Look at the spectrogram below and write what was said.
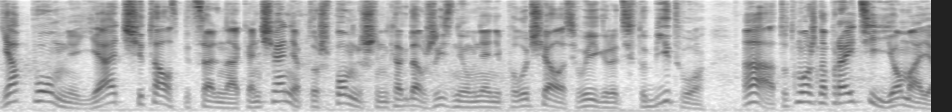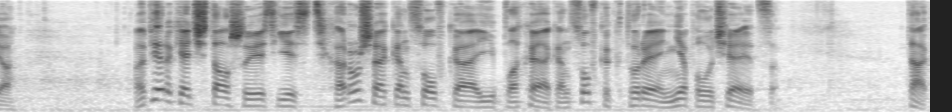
Я помню, я читал специально окончание, потому что помню, что никогда в жизни у меня не получалось выиграть эту битву. А, тут можно пройти, ё-моё. Во-первых, я читал, что есть, есть хорошая концовка и плохая концовка, которая не получается. Так.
